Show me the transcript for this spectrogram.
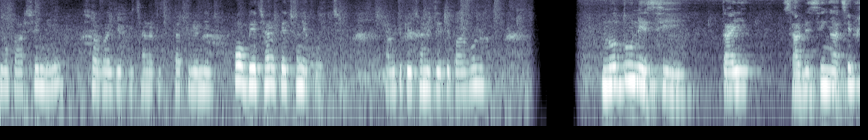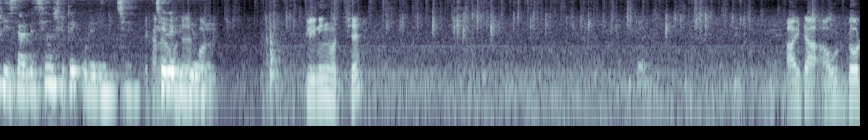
লোক আসেনি। সবাই যে বিছানা টিছানা তুলে নিয়ে ও পেছনে পেছনে পড়ছে। আমি তো পেছনে যেতে পারব না। নতুন এসি তাই সার্ভিসিং আছে ফ্রি সার্ভিসিং সেটাই করে নিচ্ছে। ছেলে ভিডিও ক্লিনিং হচ্ছে। আর এটা আউটডোর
